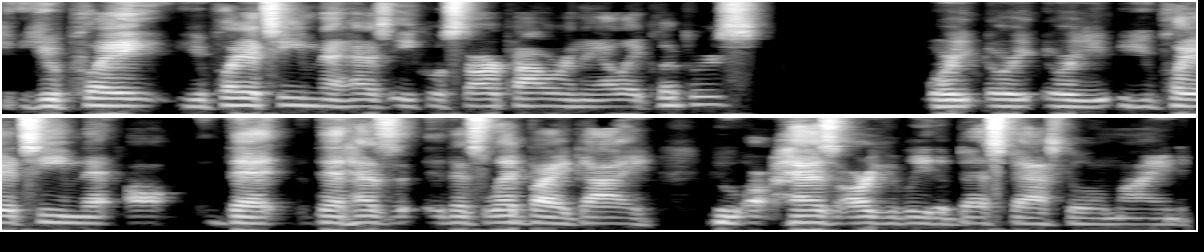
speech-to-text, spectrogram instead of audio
You play, you play a team that has equal star power in the LA Clippers, or or or you, you play a team that that that has that's led by a guy who has arguably the best basketball mind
